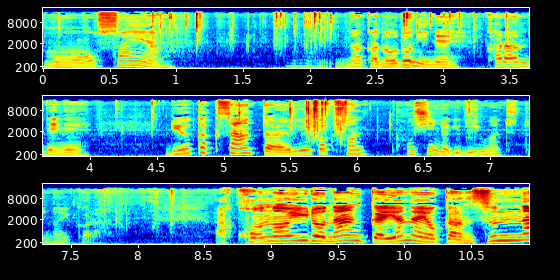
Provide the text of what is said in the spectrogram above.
もうおっさんやん。なんか喉にね、絡んでね、龍角散あったら龍角散欲しいんだけど、今ちょっとないから。あ、この色なんか嫌な予感すんな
